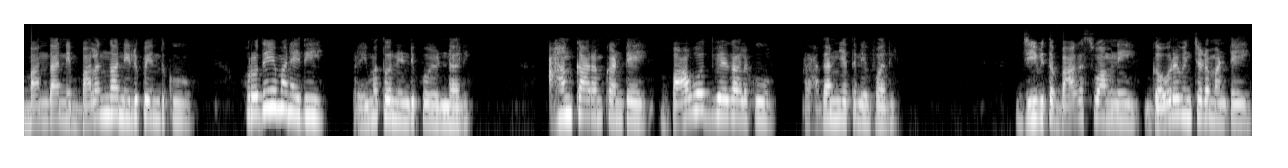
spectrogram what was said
బంధాన్ని బలంగా నిలిపేందుకు హృదయం అనేది ప్రేమతో నిండిపోయి ఉండాలి. అహంకారం కంటే భావోద్వేగాలకు ప్రాధాన్యతనివ్వాలి. జీవిత భాగస్వామిని గౌరవించడం అంటే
